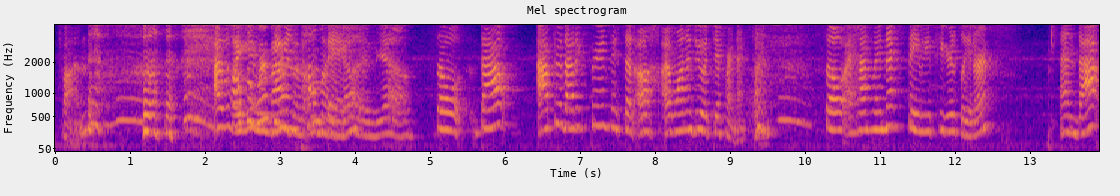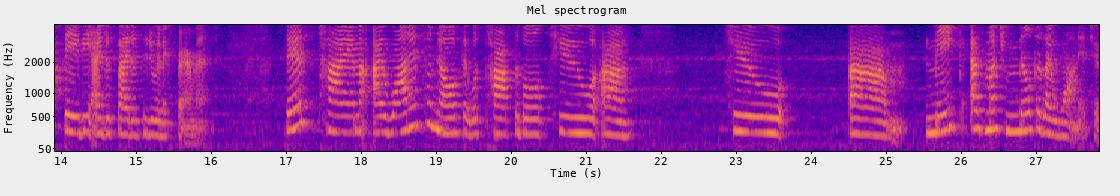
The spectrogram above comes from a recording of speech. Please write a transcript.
fun. I was also can working and imagine. Oh my pumping. god, yeah. So that after that experience, I said, "Oh, I want to do it different next time." so I had my next baby two years later, and that baby, I decided to do an experiment. This time, I wanted to know if it was possible to um, to um, make as much milk as I wanted to.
